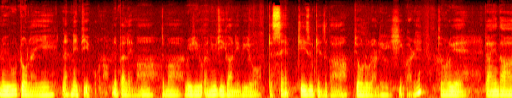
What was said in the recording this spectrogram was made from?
နွေဦးတော်လှန်ရေးနှစ်နှစ်ပြည့်ပေါ့နော်နှစ်ပတ်လည်မှာကျွန်မရေဒီယို NUG ကနေပြီးတော့တဆင့်ကျေးဇူးတင်စကားပြောလိုတာလေးတွေရှိပါတယ်ကျွန်တော်တို့ရဲ့တိုင်းရင်းသား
